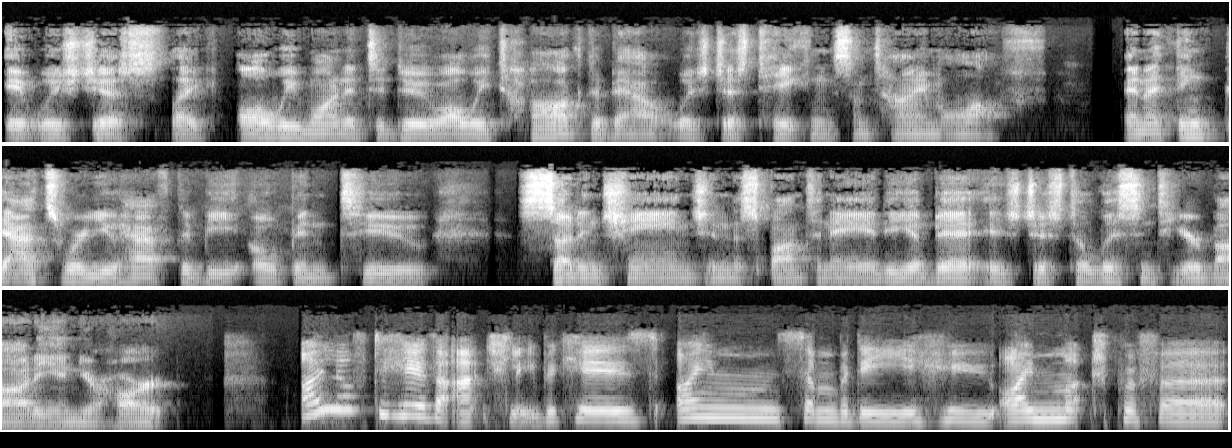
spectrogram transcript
it was just like all we wanted to do, all we talked about was just taking some time off. And I think that's where you have to be open to sudden change and the spontaneity a bit is just to listen to your body and your heart. I love to hear that actually because I'm somebody who I much prefer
